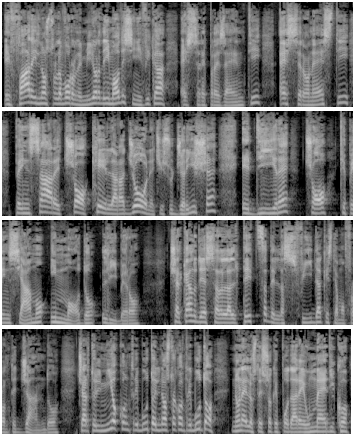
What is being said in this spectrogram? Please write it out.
e fare il nostro lavoro nel migliore dei modi significa essere presenti, essere onesti, pensare ciò che la ragione ci suggerisce e dire ciò che pensiamo in modo libero cercando di essere all'altezza della sfida che stiamo fronteggiando. Certo, il mio contributo, il nostro contributo non è lo stesso che può dare un medico,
